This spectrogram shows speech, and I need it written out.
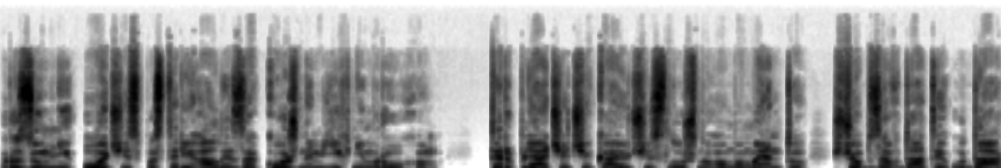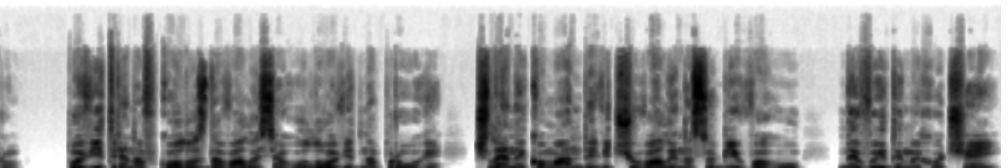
розумні очі спостерігали за кожним їхнім рухом, терпляче чекаючи слушного моменту, щоб завдати удару. Повітря навколо, здавалося, гуло від напруги, члени команди відчували на собі вагу невидимих очей.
